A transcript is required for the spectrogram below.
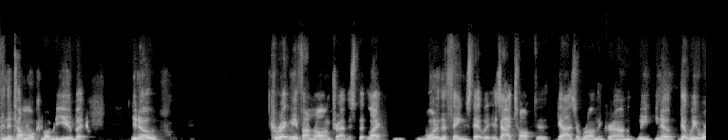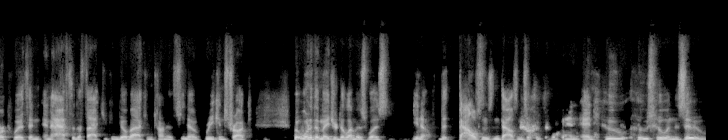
and then Tom will come over to you. But you know, correct me if I'm wrong, Travis. But like one of the things that as I talk to guys that were on the ground, we you know that we worked with, and and after the fact, you can go back and kind of you know reconstruct. But one of the major dilemmas was you know the thousands and thousands of people, and and who who's who in the zoo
